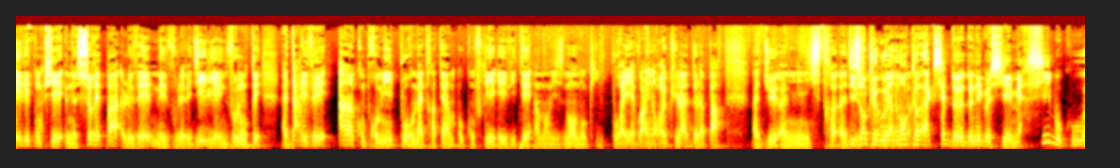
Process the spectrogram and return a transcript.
et des pompiers ne serait pas levée, mais vous l'avez dit, il y a une volonté d'arriver à un compromis pour mettre un terme au conflit et éviter un enlisement. Donc il pourrait y avoir une reculade de la part euh, du euh, ministre. Euh, Disons que le gouvernement accepte de, négocier. Merci beaucoup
